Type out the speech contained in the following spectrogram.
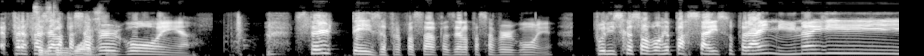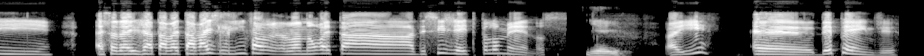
É pra fazer ela passar gostam? vergonha. Certeza pra passar, fazer ela passar vergonha. Por isso que eu só vou repassar isso pra Nina e. Essa daí já tá, vai estar tá mais limpa, ela não vai estar tá desse jeito, pelo menos. E aí? Aí, é, depende.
